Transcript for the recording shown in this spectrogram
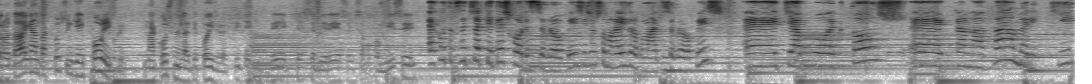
το ρωτάω για να τα ακούσουν και οι υπόλοιποι. Να ακούσουν δηλαδή που έχεις βρεθεί, τι έχεις δει, ποιες εμπειρίες έχεις αποκομίσει. Έχω ταξιδέψει σε αρκετές χώρες της Ευρώπης, ίσως το μεγαλύτερο κομμάτι της Ευρώπης. Ε, και από εκτός ε, Καναδά, Αμερική,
